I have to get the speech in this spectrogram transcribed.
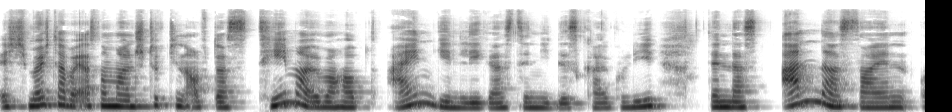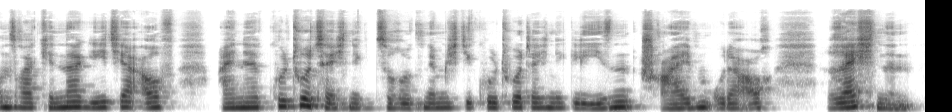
Ich möchte aber erst noch mal ein Stückchen auf das Thema überhaupt eingehen, Legasthenie, Dyskalkulie, denn das Anderssein unserer Kinder geht ja auf eine Kulturtechnik zurück, nämlich die Kulturtechnik Lesen, Schreiben oder auch Rechnen.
